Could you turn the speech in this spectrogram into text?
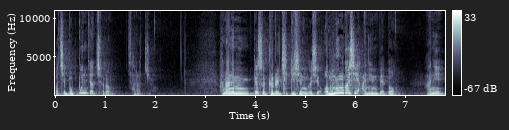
마치 못 본 자처럼 살았죠. 하나님께서 그를 지키시는 것이 없는 것이 아닌데도 아니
